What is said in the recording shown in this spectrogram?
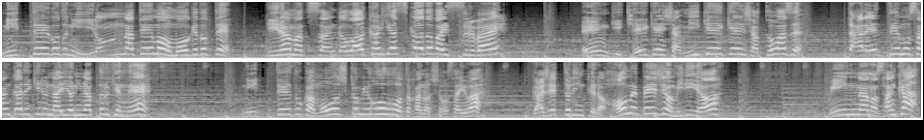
日程ごとにいろんなテーマを設けとって平松さんが分かりやすくアドバイスする場合演技経験者未経験者問わず誰でも参加できる内容になっとるけんね。日程とか申し込み方法とかの詳細はガジェットリンクのホームページを見りよ。みんなの参加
